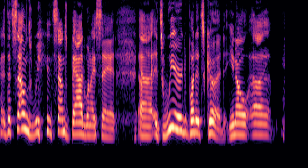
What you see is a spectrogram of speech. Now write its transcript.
that sounds weird. It sounds bad when I say it. Uh, it's weird, but it's good. You know, uh,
